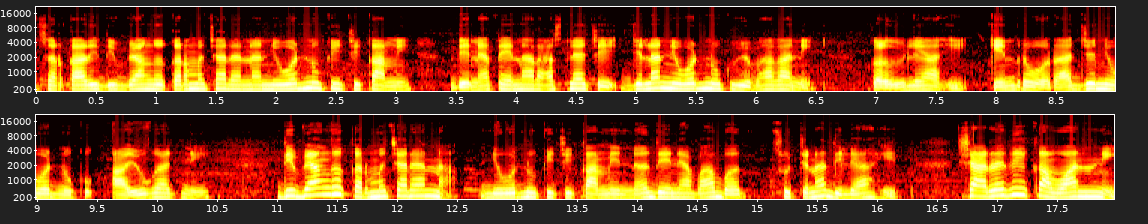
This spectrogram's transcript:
सरकारी दिव्यांग कर्मचाऱ्यांना निवडणुकीची कामे देण्यात येणार असल्याचे जिल्हा निवडणूक विभागाने कळविले आहे. केंद्र व राज्य निवडणूक आयोगाने दिव्यांग कर्मचाऱ्यांना निवडणुकीची कामे न देण्याबाबत सूचना दिल्या आहेत. शारीरिक आव्हाने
